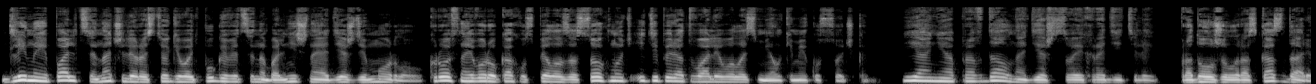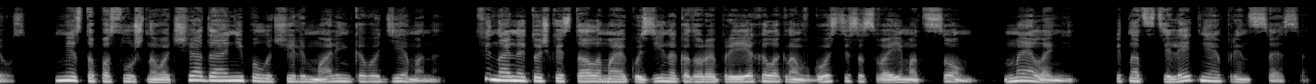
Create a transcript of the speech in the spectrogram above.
Длинные пальцы начали расстегивать пуговицы на больничной одежде Морлоу. Кровь на его руках успела засохнуть и теперь отваливалась мелкими кусочками. Я не оправдал надежд своих родителей, продолжил рассказ Дариус. Вместо послушного чада они получили маленького демона. Финальной точкой стала моя кузина, которая приехала к нам в гости со своим отцом, Мелани, пятнадцатилетняя принцесса,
